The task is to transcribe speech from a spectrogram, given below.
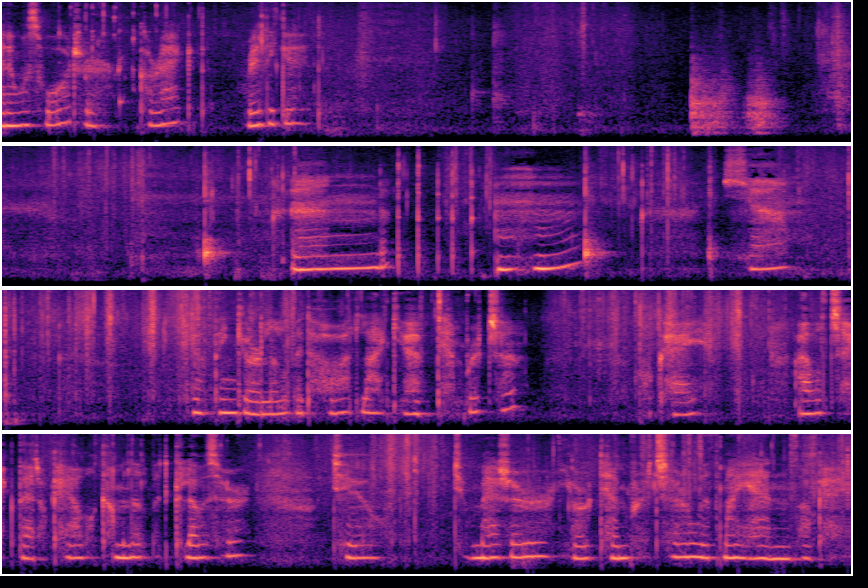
And it was water, correct. Really good. And mm-hmm. Yeah. You think you're a little bit hot, like you have temperature. Okay, I will check that. Okay, I will come a little bit closer to to measure your temperature with my hands. Okay.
